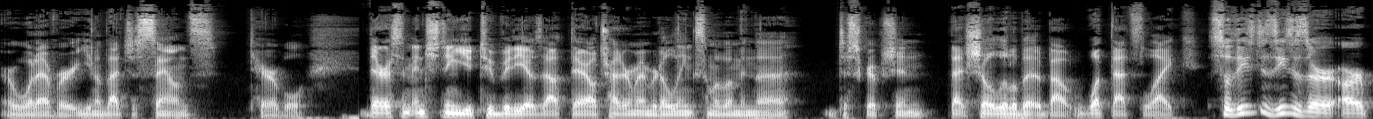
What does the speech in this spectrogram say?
or whatever, you know, that just sounds terrible. There are some interesting YouTube videos out there. I'll try to remember to link some of them in the description that show a little bit about what that's like. So these diseases are, are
